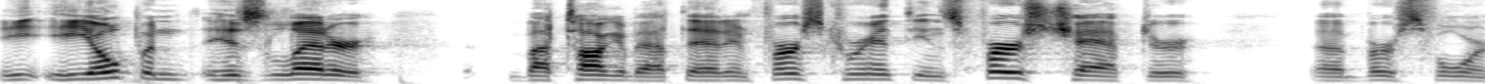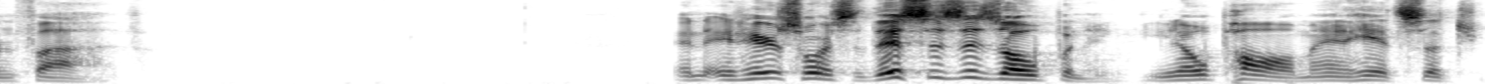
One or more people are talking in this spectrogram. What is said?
he, he opened his letter by talking about that in 1 Corinthians, first chapter, uh, verse 4 and 5. And, and here's what says. This is his opening. You know, Paul, man, he had such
